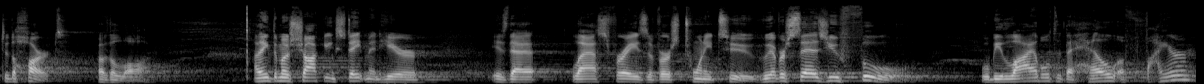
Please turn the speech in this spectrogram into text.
to the heart of the law. I think the most shocking statement here is that last phrase of verse 22 Whoever says, You fool, will be liable to the hell of fire.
